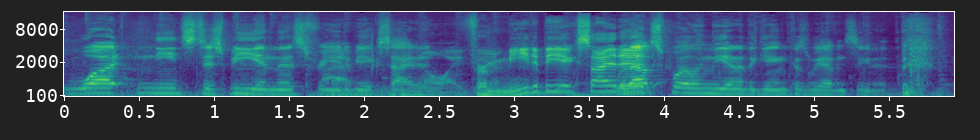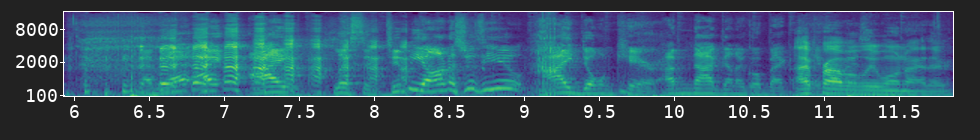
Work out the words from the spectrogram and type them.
what needs to be in this for you to be excited? No idea. for me to be excited, Without spoiling the end of the game because we haven't seen it. I mean, I, I, I listen. To be honest with you, I don't care. I'm not gonna go back. and I play probably won't either.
